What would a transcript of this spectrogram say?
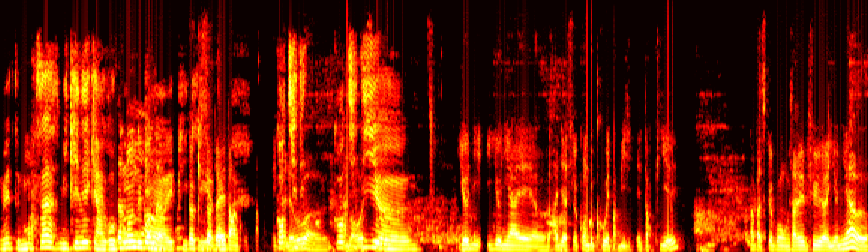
Oui, tout le monde ça. Mikene qui est un gros con, de euh, et hein. puis qui est- concert quand il dit, euh, quand ah bah il aussi, dit euh, Ioni- Ionia et euh, alias le Doku est, torbi- est torpillé. Non, parce que bon, vous avez vu euh, Ionia, euh,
